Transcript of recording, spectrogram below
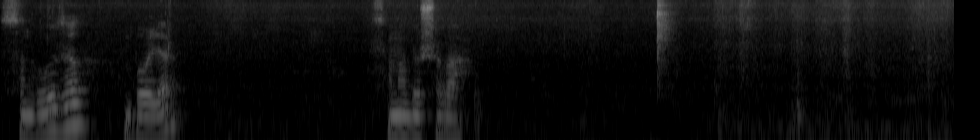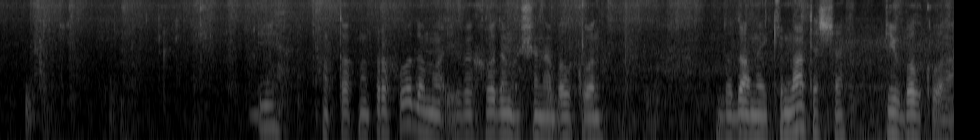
Санвузел, бойлер. Сама душова. І отак ми проходимо і виходимо ще на балкон. До даної кімнати ще пів балкона.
